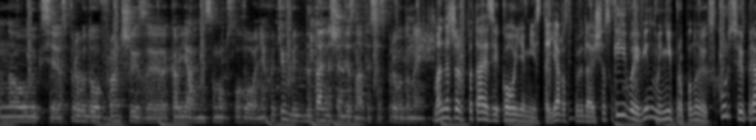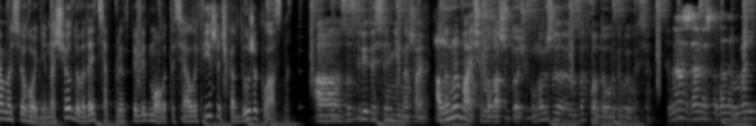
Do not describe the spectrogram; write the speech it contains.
на Олексі з приводу франшизи кав'ярні самообслуговування. Хотів би детальніше дізнатися з приводу неї. Менеджер питає, з якого я міста. Я розповідаю, що з Києва, і він мені пропонує екскурсію прямо сьогодні, на що доведеться в принципі відмовитися, але фішечка дуже класна. А зустрітися ні, на жаль. Але ми бачили вашу точку. Ми вже заходили, дивилися. У нас зараз на даний момент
